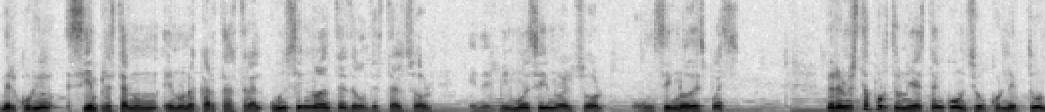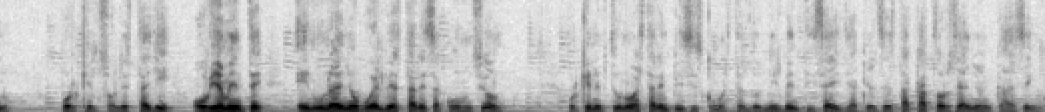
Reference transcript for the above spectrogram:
Mercurio siempre está en, en una carta astral, un signo antes de donde está el Sol, en el mismo signo del Sol o un signo después. Pero en esta oportunidad está en conjunción con Neptuno, porque el Sol está allí. Obviamente en un año vuelve a estar esa conjunción, porque Neptuno va a estar en Pisces como hasta el 2026, ya que él se está 14 años en cada signo.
